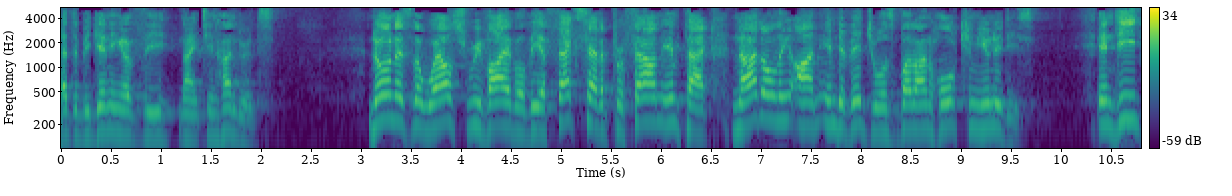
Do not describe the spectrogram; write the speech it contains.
at the beginning of the 1900s. Known as the Welsh Revival, the effects had a profound impact not only on individuals but on whole communities. Indeed,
